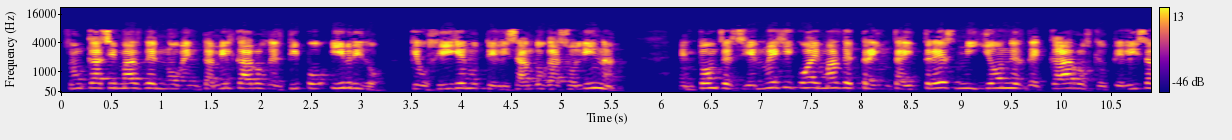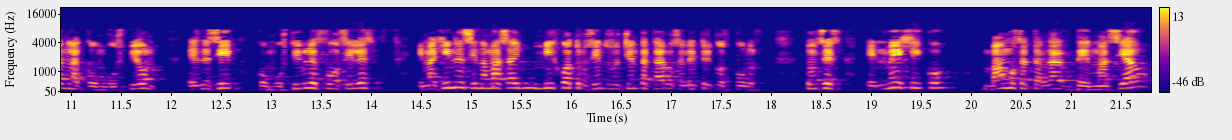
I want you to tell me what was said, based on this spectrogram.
son casi más de 90 mil carros del tipo híbrido que siguen utilizando gasolina. Entonces, si en México hay más de 33 millones de carros que utilizan la combustión, es decir, combustibles fósiles, Imagínense, nada más hay 1.480 carros eléctricos puros. Entonces, en México vamos a tardar demasiado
